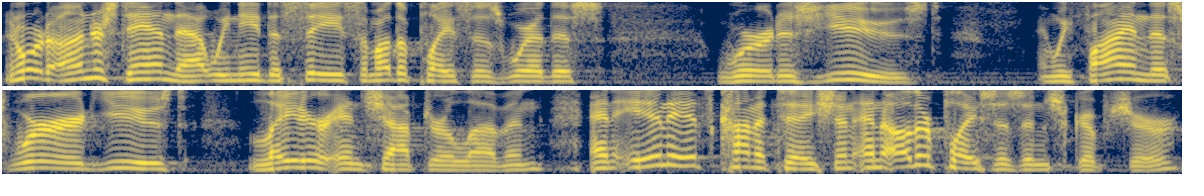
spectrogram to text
In order to understand that, we need to see some other places where this word is used. And we find this word used later in chapter 11. And in its connotation and other places in Scripture,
